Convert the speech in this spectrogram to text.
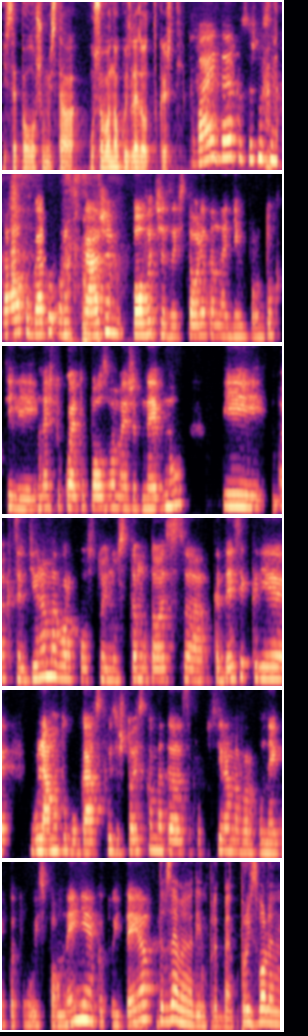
и все по-лошо ми става. Особено ако излезе от вкъщи. Това е идеята всъщност и дала, когато разкажем повече за историята на един продукт или нещо, което ползваме ежедневно и акцентираме върху стойността му, т.е. къде се крие голямото богатство и защо искаме да се фокусираме върху него като изпълнение, като идея. Да вземем един предмет, произволен,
